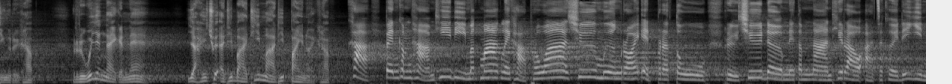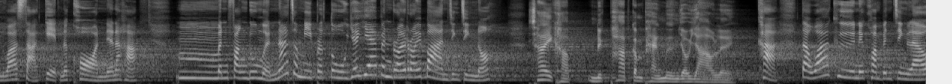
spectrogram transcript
ริง ๆ หรือครับ หรือว่ายังไงกันแน่ อยากให้ช่วยอธิบายที่มาที่ไปหน่อยครับ ค่ะ เป็นคำถามที่ดีมาก ๆ เลยค่ะ เพราะว่าชื่อเมืองร้อยเอ็ดประตู หรือชื่อเดิมในตำนานที่เราอาจจะเคยได้ยินว่าสาเกตนครเนี่ยนะคะอืมมันฟังดูเหมือนน่าจะมีประตูเยอะแยะเป็นร้อยร้อยๆบานจริง ๆ เนาะใช่ครับนึกภาพกำแพงเมืองยาวๆเลยค่ะ แต่ว่าคือในความเป็นจริงแล้ว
